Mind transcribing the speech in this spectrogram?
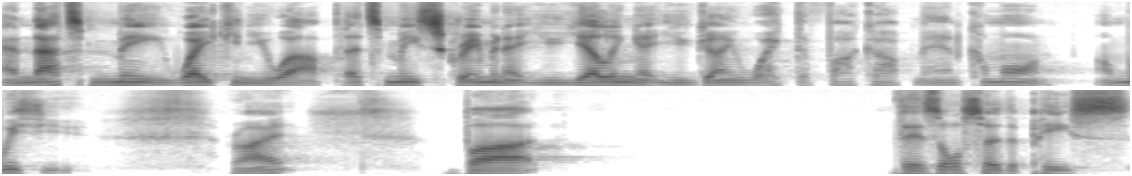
And that's me waking you up. That's me screaming at you, yelling at you, going, Wake the fuck up, man. Come on. I'm with you. Right? But there's also the peace.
